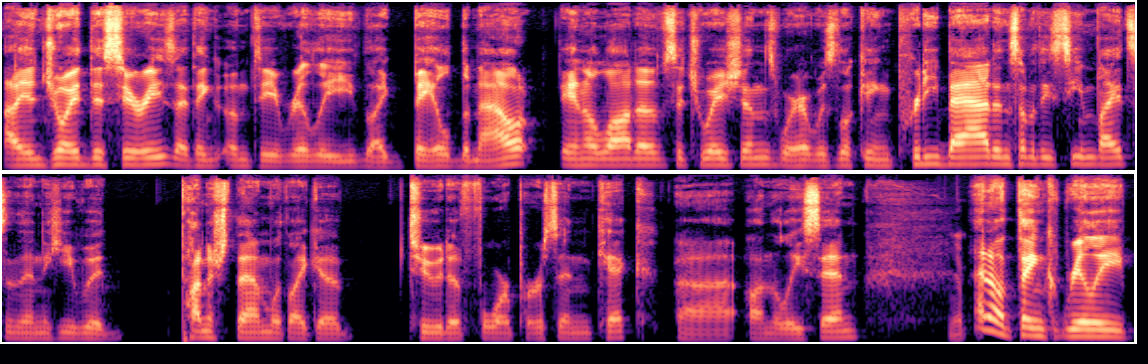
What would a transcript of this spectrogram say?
I enjoyed this series. I think Umti really like bailed them out in a lot of situations where it was looking pretty bad in some of these team fights, and then he would punish them with like a two to four person kick uh, on the Lee Sin. Yep. I don't think really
